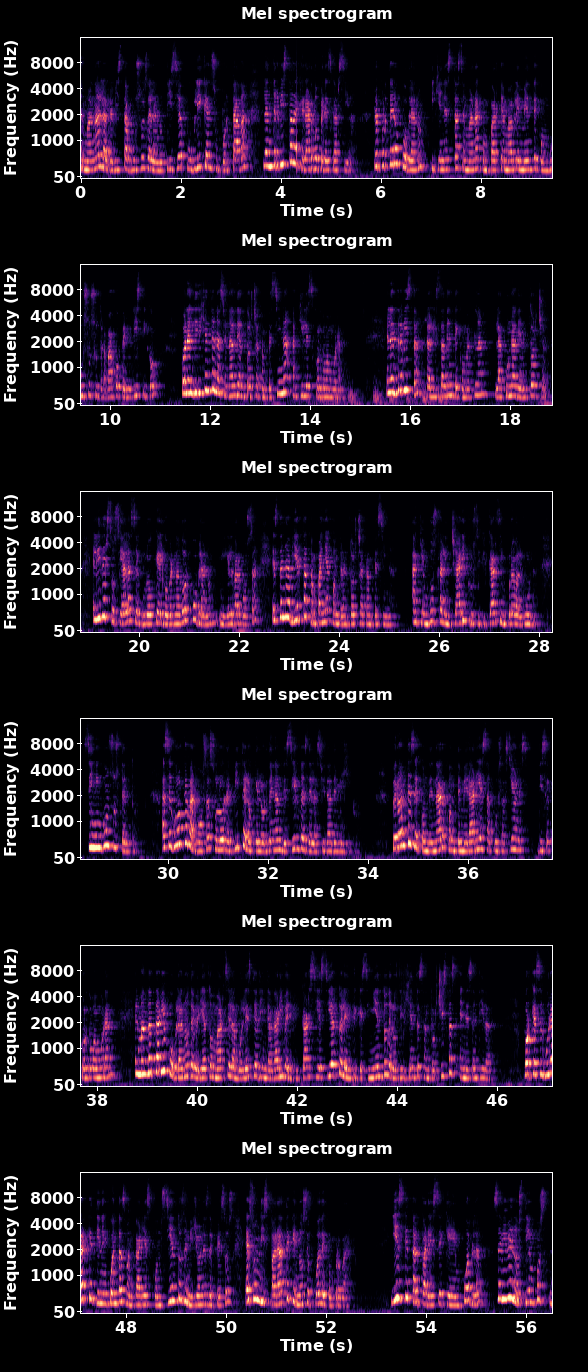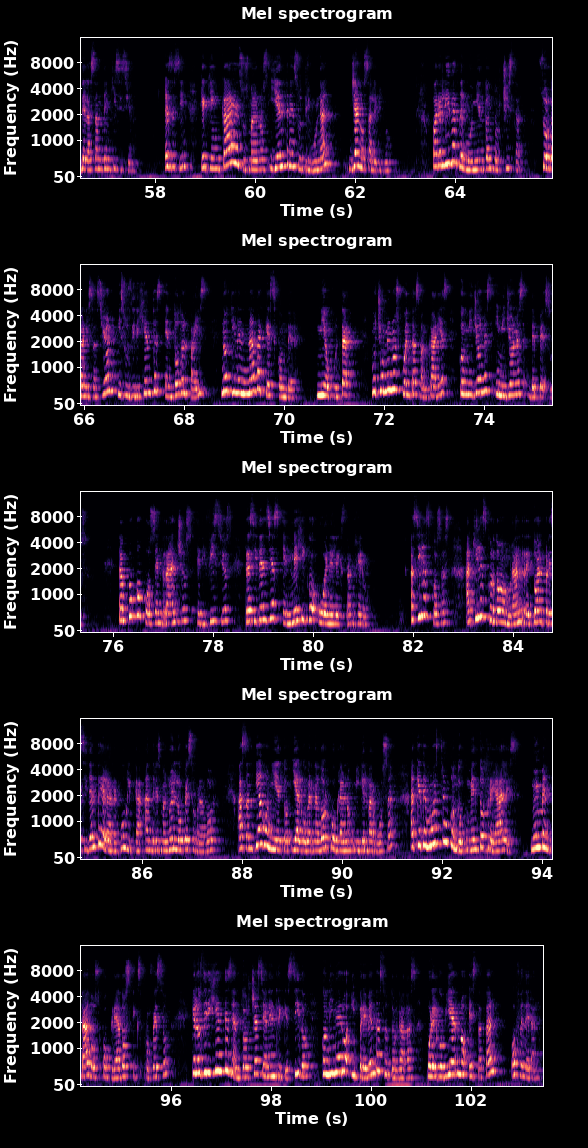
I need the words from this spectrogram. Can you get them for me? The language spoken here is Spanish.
semana la revista Buzos de la Noticia publica en su portada la entrevista de Gerardo Pérez García, reportero poblano y quien esta semana comparte amablemente con Buzos su trabajo periodístico, con el dirigente nacional de Antorcha Campesina, Aquiles Córdoba Morán. En la entrevista, realizada en Tecomatlán, la cuna de Antorcha, el líder social aseguró que el gobernador poblano, Miguel Barbosa, está en abierta campaña contra Antorcha Campesina, a quien busca linchar y crucificar sin prueba alguna, sin ningún sustento. Aseguró que Barbosa solo repite lo que le ordenan decir desde la Ciudad de México. Pero antes de condenar con temerarias acusaciones, dice Córdoba Morán, el mandatario poblano debería tomarse la molestia de indagar y verificar si es cierto el enriquecimiento de los dirigentes antorchistas en esa entidad. Porque asegurar que tienen cuentas bancarias con cientos de millones de pesos es un disparate que no se puede comprobar. Y es que tal parece que en Puebla se viven los tiempos de la Santa Inquisición. Es decir, que quien cae en sus manos y entra en su tribunal ya no sale vivo. Para el líder del movimiento antorchista, su organización y sus dirigentes en todo el país no tienen nada que esconder, ni ocultar, mucho menos cuentas bancarias con millones y millones de pesos. Tampoco poseen ranchos, edificios, residencias en México o en el extranjero. Así las cosas, Aquiles Córdoba Morán retó al presidente de la República, Andrés Manuel López Obrador, a Santiago Nieto y al gobernador poblano Miguel Barbosa a que demuestren con documentos reales, no inventados o creados ex profeso, que los dirigentes de Antorcha se han enriquecido con dinero y prebendas otorgadas por el gobierno estatal o federal.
